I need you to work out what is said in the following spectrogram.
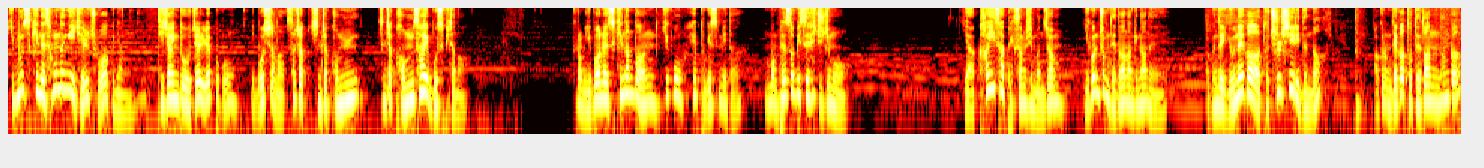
기본 스킨의 성능이 제일 좋아 그냥. 디자인도 제일 예쁘고. 멋있잖아. 살짝 진짜 검 진짜 검사의 모습이잖아. 그럼 이번에 스킨 한번 끼고 해보겠습니다. 한번 팬서비스 해주지 뭐야 카이사 130 만 점? 이건 좀 대단하긴 하네. 아 근데 요네가 더 출시일이 늦나? 아 그럼 내가 더 대단한가?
